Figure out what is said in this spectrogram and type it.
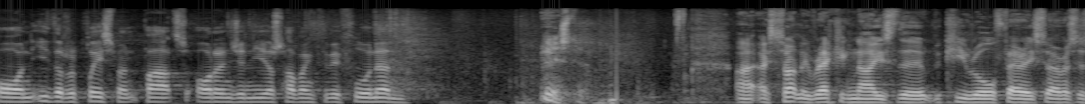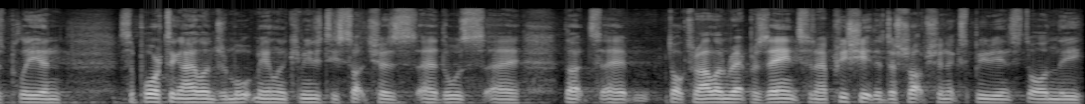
on either replacement parts or engineers having to be flown in? Minister. I, I certainly recognise the key role ferry services play in supporting island remote mainland communities such as uh, those uh, that uh, Dr Allen represents. And I appreciate the disruption experienced on the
